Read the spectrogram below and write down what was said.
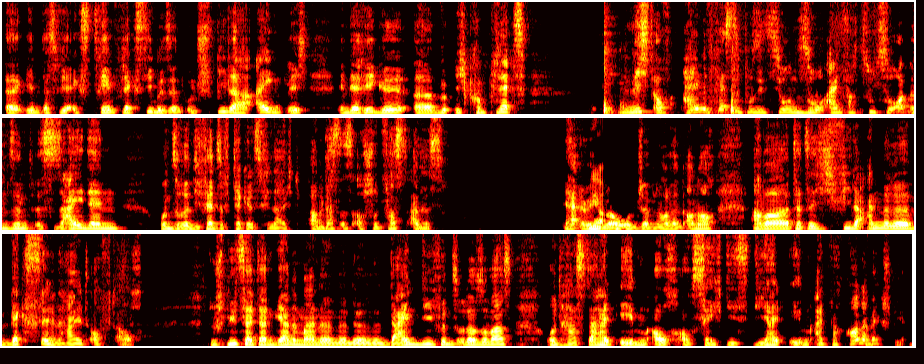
äh, dass wir extrem flexibel sind und Spieler eigentlich in der Regel äh, wirklich komplett nicht auf eine feste Position so einfach zuzuordnen sind, es sei denn unsere Defensive Tackles vielleicht. Aber das ist auch schon fast alles. Ja, Eric ja. Rowe und Jevon Holland auch noch. Aber tatsächlich viele andere wechseln halt oft auch. Du spielst halt dann gerne mal eine, eine, eine Dime-Defense oder sowas und hast da halt eben auch, auch Safeties, die halt eben einfach Cornerback spielen.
